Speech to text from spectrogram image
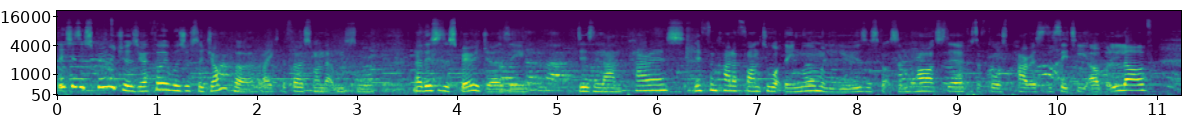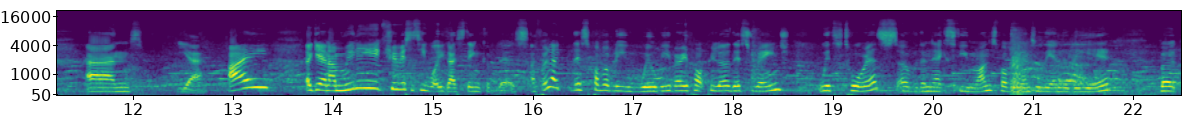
this is a spirit jersey. I thought it was just a jumper, like the first one that we saw. No, this is a spirit jersey. Disneyland Paris, different kind of font to what they normally use. It's got some hearts there because, of course, Paris is the city of love. And yeah, I again, I'm really curious to see what you guys think of this. I feel like this probably will be very popular, this range, with tourists over the next few months, probably until the end of the year. But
